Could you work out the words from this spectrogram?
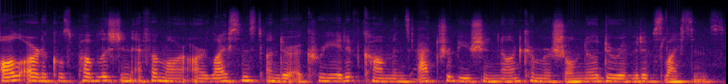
All articles published in FMR are licensed under a Creative Commons Attribution Non-Commercial No Derivatives license.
